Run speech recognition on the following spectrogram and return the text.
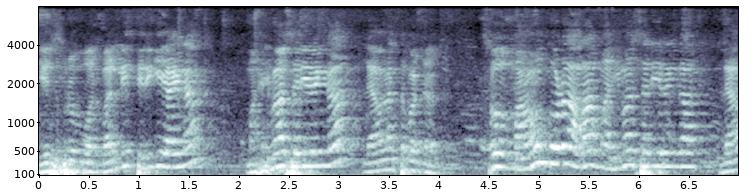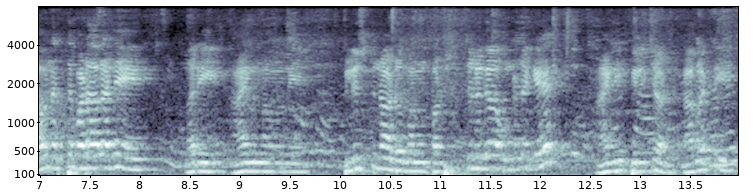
యేసు ప్రభు మళ్ళీ తిరిగి ఆయన మహిమా శరీరంగా లేవనెత్తబడ్డాడు. సో మనం కూడా అలా మహిమా శరీరంగా లేవనెత్తబడాలని మరి ఆయన మనల్ని పిలుస్తున్నాడు. మనం పరిశుద్ధులుగా ఉండటకే ఆయన్ని పిలిచాడు. కాబట్టి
